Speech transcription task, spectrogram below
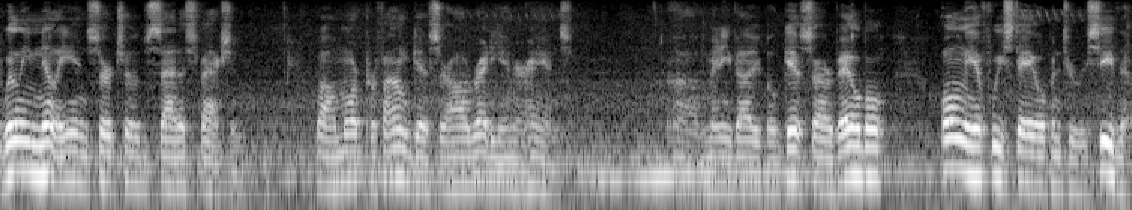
willy nilly in search of satisfaction while more profound gifts are already in our hands. Uh, many valuable gifts are available only if we stay open to receive them.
